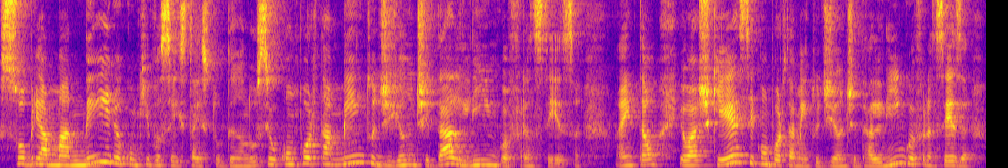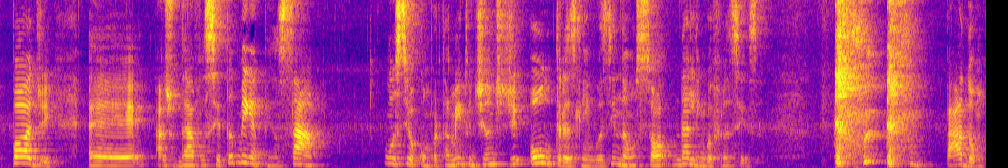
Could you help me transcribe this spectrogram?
sobre a maneira com que você está estudando, o seu comportamento diante da língua francesa. Né? Então, eu acho que esse comportamento diante da língua francesa pode é, ajudar você também a pensar o seu comportamento diante de outras línguas e não só da língua francesa. Pardon.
